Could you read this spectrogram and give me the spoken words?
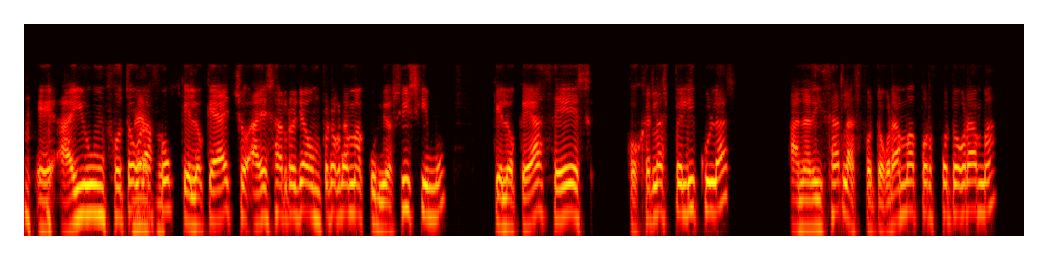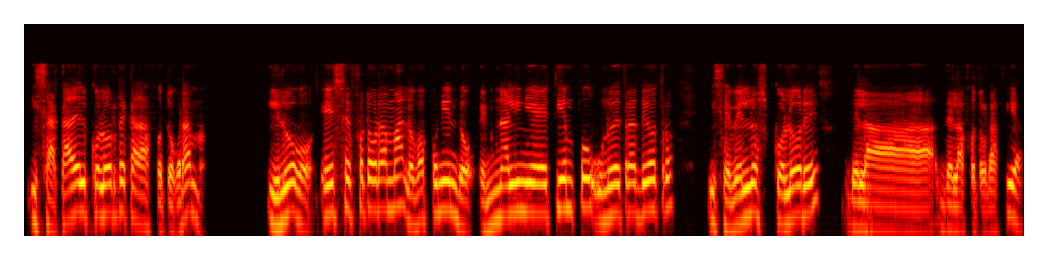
eh, hay un fotógrafo que lo que ha hecho, ha desarrollado un programa curiosísimo que lo que hace es coger las películas analizarlas fotograma por fotograma y sacar el color de cada fotograma. Y luego ese fotograma lo va poniendo en una línea de tiempo, uno detrás de otro, y se ven los colores de la, fotografía.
